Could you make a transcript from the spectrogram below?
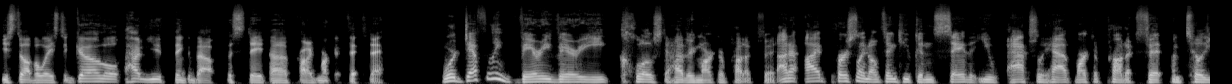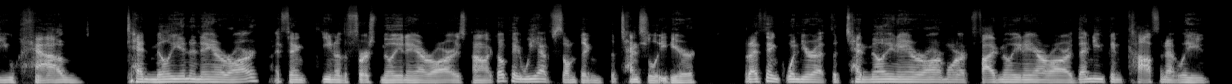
you still have a ways to go. How do you think about the state of product market fit today? We're definitely very, very close to having market product fit. I, I personally don't think you can say that you actually have market product fit until you have 10 million in ARR. I think, you know, the first million ARR is kind of like, okay, we have something potentially here. But I think when you're at the 10 million ARR mark, 5 million ARR, then you can confidently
